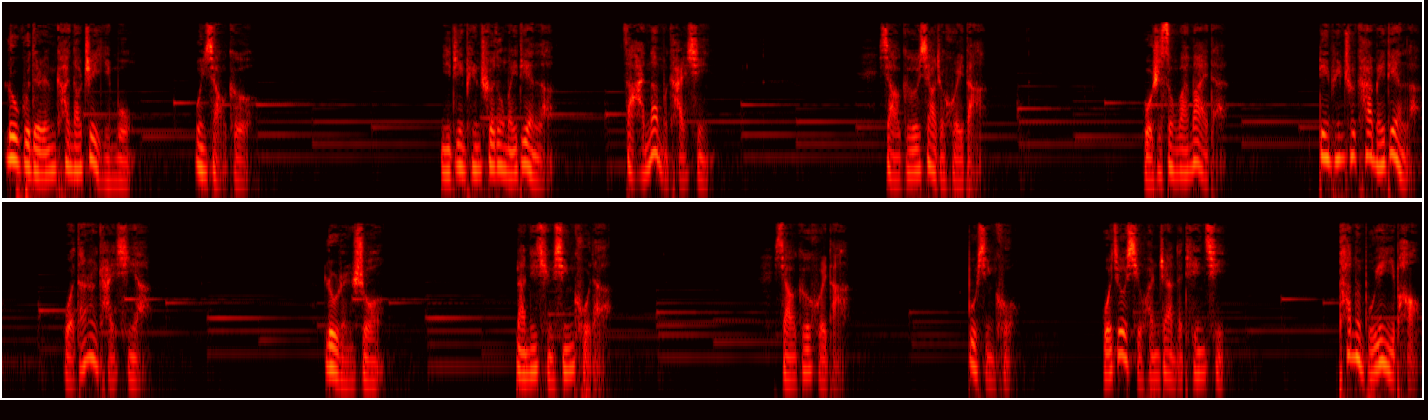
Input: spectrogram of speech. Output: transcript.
路过的人看到这一幕，问小哥。你电瓶车都没电了，咋还那么开心？小哥笑着回答：“我是送外卖的，电瓶车开没电了，我当然开心啊。”路人说：“那你挺辛苦的。”小哥回答：“不辛苦，我就喜欢这样的天气。他们不愿意跑，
